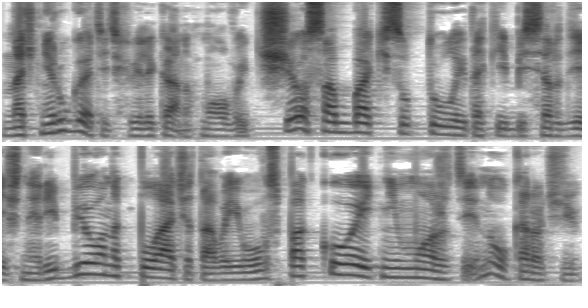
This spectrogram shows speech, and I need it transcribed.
начни ругать этих великанов, мол, вы чё, собаки сутулые, такие бессердечные, ребенок плачет, а вы его успокоить не можете. Ну, короче,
